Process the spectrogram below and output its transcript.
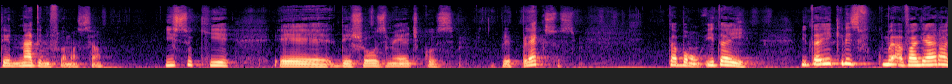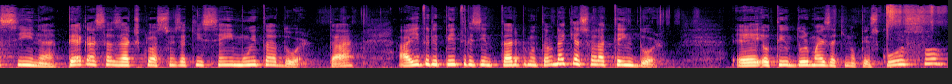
tem nada de inflamação. Isso que é, deixou os médicos perplexos. Tá bom, e daí? E daí que eles avaliaram assim, né? Pega essas articulações aqui sem muita dor, tá? Aí de repente eles entraram e perguntaram: onde é que a senhora tem dor? É, eu tenho dor mais aqui no pescoço,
